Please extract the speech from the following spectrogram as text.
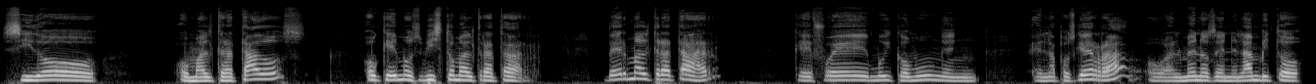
sido o maltratados o que hemos visto maltratar. Ver maltratar, que fue muy común en, en la posguerra, o al menos en el ámbito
